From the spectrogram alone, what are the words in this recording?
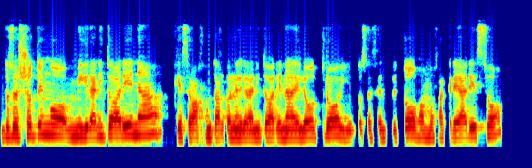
Entonces yo tengo mi granito de arena que se va a juntar con el granito de arena del otro y entonces entre todos vamos a crear eso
